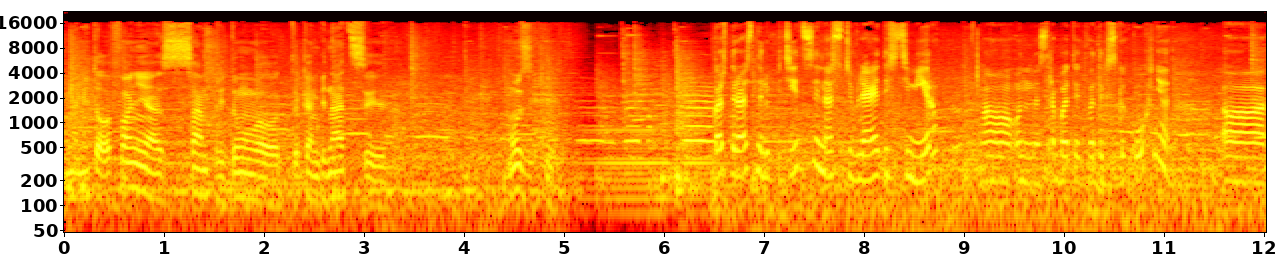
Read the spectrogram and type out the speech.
на металлофоне я сам придумывал комбинации музыки. Каждый раз на репетиции нас удивляет Истимир. А, Он у нас работает в адыгской кухне. А,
